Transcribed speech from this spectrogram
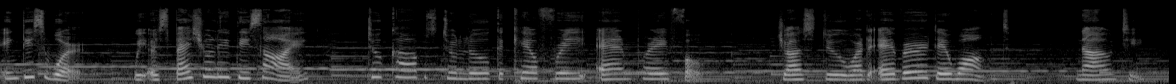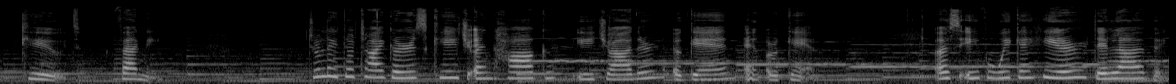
in this world, we especially decide two cubs to look carefree and playful. Just do whatever they want. Naughty, cute, funny. Two little tigers kiss and hug each other again and again, as if we can hear them laughing.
